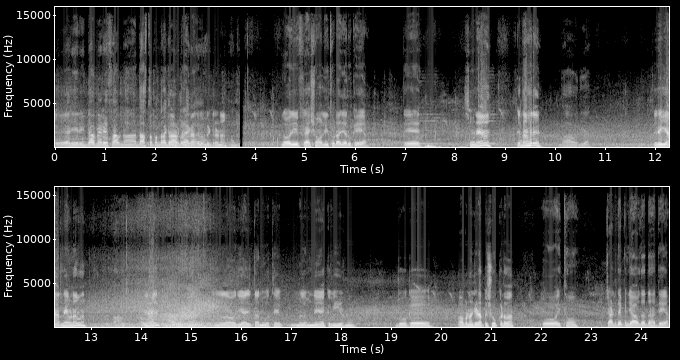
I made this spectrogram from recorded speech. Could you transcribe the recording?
ਇਹ ਹਜੇ ਰਹਿੰਦਾ ਮੇਰੇ ਹਿਸਾਬ ਨਾਲ 10 ਤੋਂ 15 ਕਿਲੋਮੀਟਰ 15 ਹੈਗਾ। ਕਿਲੋਮੀਟਰ ਨਾ। ਲੋ ਜੀ ਫਰੈਸ਼ ਹੋਣ ਲਈ ਥੋੜਾ ਜਿਹਾ ਰੁਕੇ ਆ। ਤੇ ਸੋਨਿਆ ਕਿਦਾਂ ਫਿਰ? ਵਾਹ ਵਧੀਆ। ਤੇਰੇ ਯਾਰ ਨੇ ਆਉਣਾ ਵਾ? ਆਹੋ। ਲਓ ਜੀ ਅੱਜ ਤੁਹਾਨੂੰ ਉੱਥੇ ਮਿਲਾਉਂਦੇ ਆ ਇੱਕ ਵੀਰ ਨੂੰ। ਜੋ ਕਿ ਆਪਣਾ ਜਿਹੜਾ ਪਿਛੋਕੜ ਵਾ ਉਹ ਇੱਥੋਂ ਚੜ੍ਹਦੇ ਪੰਜਾਬ ਦਾ ਦੱਸਦੇ ਆ।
